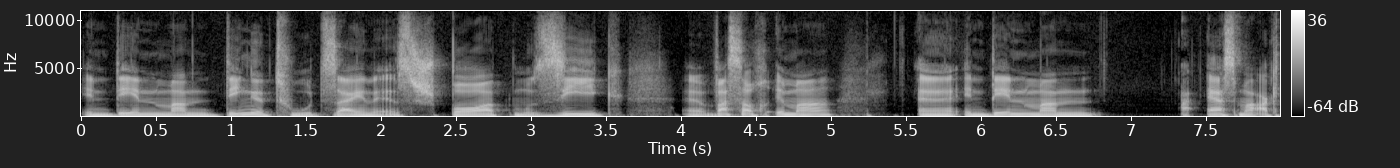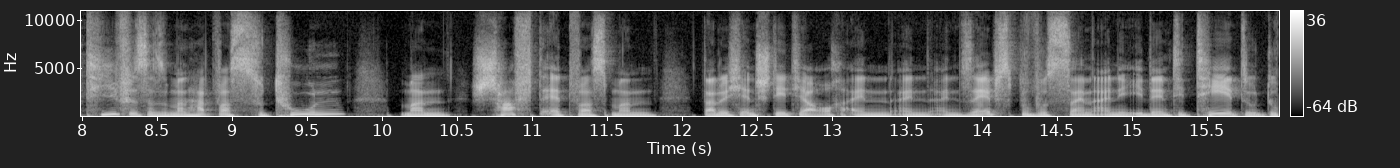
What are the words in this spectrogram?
in denen man Dinge tut, seien es Sport, Musik, äh, was auch immer, äh, in denen man erstmal aktiv ist, also man hat was zu tun, man schafft etwas, man dadurch entsteht ja auch ein, ein, ein Selbstbewusstsein, eine Identität. Du, du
